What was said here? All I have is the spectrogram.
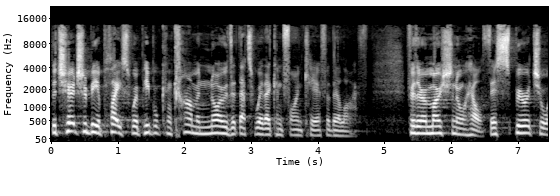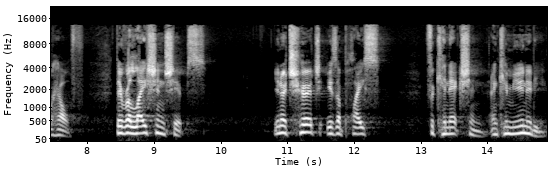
The church should be a place where people can come and know that that's where they can find care for their life, for their emotional health, their spiritual health, their relationships. You know, church is a place for connection and community.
